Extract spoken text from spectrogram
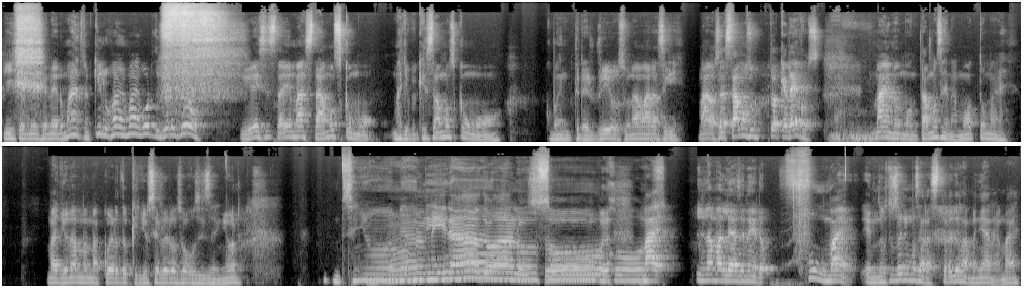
Y se me dice, madre, tranquilo, madre, madre, gordo, yo lo llevo. Y dice, está bien, más, estábamos como. Madre, yo creo que estábamos como. Como entre ríos, una vara así o sea, estamos un toque lejos. Mae, nos montamos en la moto, mae. Mae, yo nada más me acuerdo que yo cerré los ojos y señor. Señor, me ha mirado a los ojos. Mae, nada más le hace enero. Fum, mae. Nosotros salimos a las 3 de la mañana, mae.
